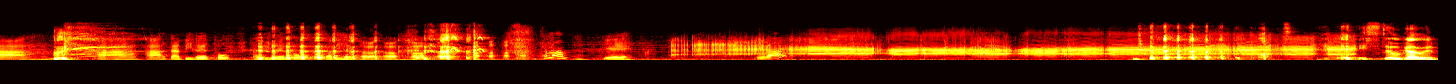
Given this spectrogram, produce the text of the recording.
Ah, ah, ah, don't be hurtful. Don't be hurtful. Don't be hurtful. Ah, ah, ah, ah. Come on. Yeah. You right? He's still going.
